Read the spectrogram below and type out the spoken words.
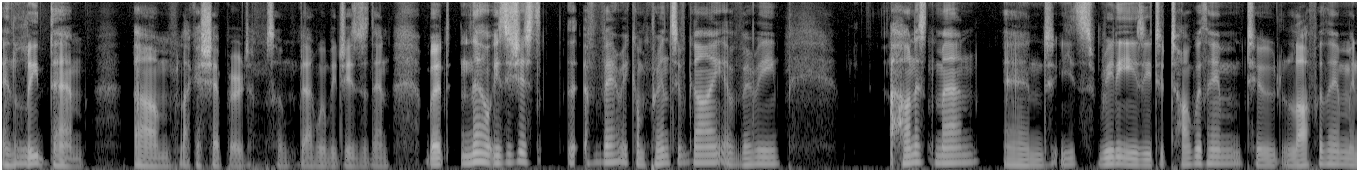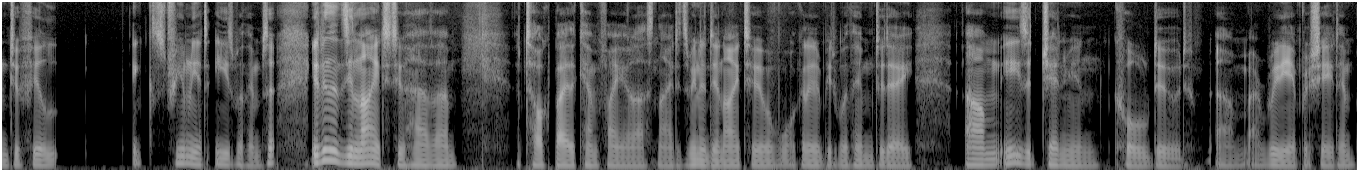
and lead them um, like a shepherd. So that will be Jesus then. But no, he's just a very comprehensive guy, a very honest man, and it's really easy to talk with him, to laugh with him, and to feel extremely at ease with him. So it's been a delight to have um, a talk by the campfire last night. It's been a delight to walk a little bit with him today. Um, he's a genuine cool dude. Um, I really appreciate him.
